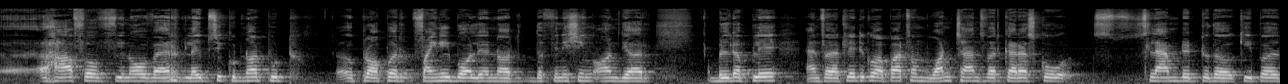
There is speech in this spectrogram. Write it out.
uh, a half of you know where Leipzig could not put a proper final ball in or the finishing on their build-up play, and for Atletico, apart from one chance where Carrasco slammed it to the keeper,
